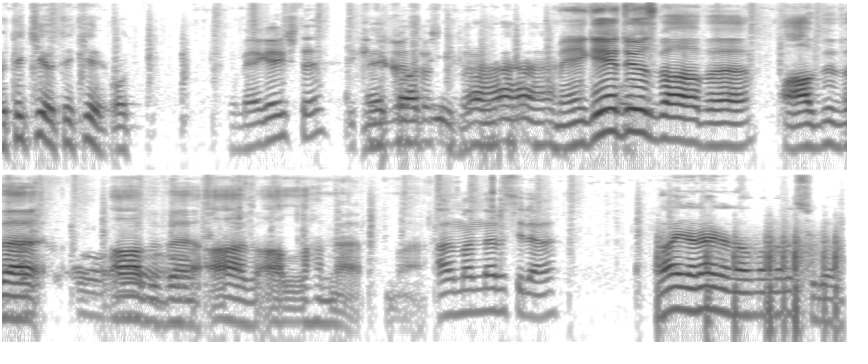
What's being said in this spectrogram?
Öteki öteki. O MG işte. İkinci MK Savaşı'nda değil. falan. Ha, ha, ha. MG diyoruz be abi. Abi be. Oo. Abi be. Abi Allah'ım ya. Almanların silahı. Aynen aynen Almanların silahı.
